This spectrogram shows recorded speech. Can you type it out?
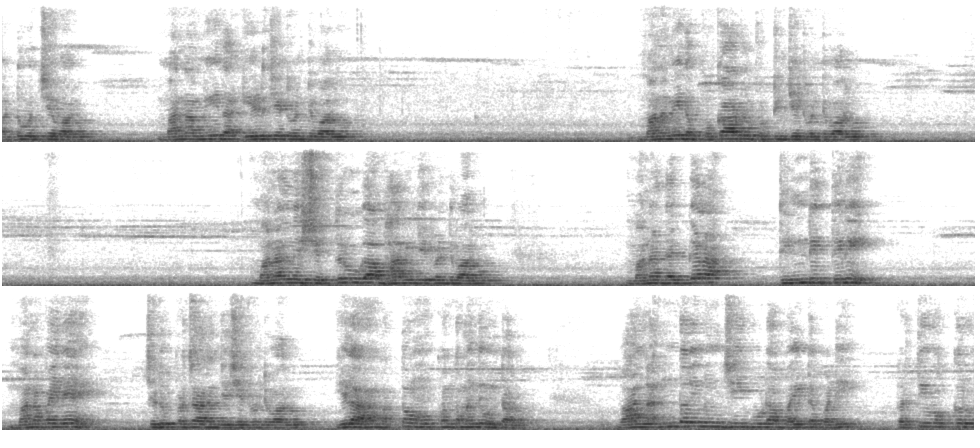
అడ్డు వచ్చేవారు మన మీద ఏడ్చేటువంటి వారు మన మీద పుకార్లు పుట్టించేటువంటి వారు మనల్ని శత్రువుగా భావించేటువంటి వారు మన దగ్గర తిండి తిని మనపైనే చెడు ప్రచారం చేసేటువంటి వారు ఇలా మొత్తం కొంతమంది ఉంటారు. వాళ్ళందరి నుంచి కూడా బయటపడి ప్రతి ఒక్కరూ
